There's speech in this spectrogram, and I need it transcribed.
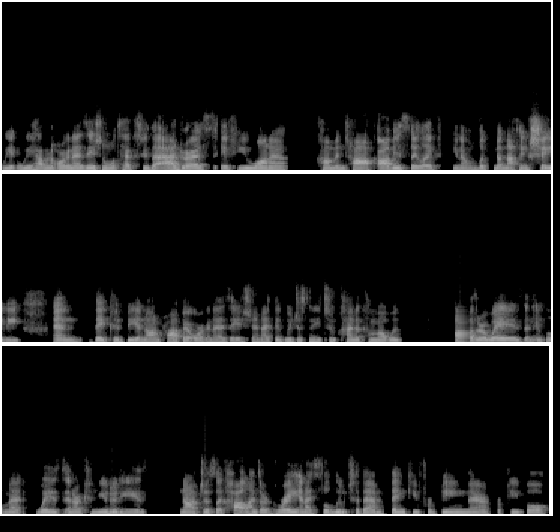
We, we have an organization, we'll text you the address if you want to come and talk. Obviously, like, you know, like no, nothing shady. And they could be a nonprofit organization. I think we just need to kind of come up with other ways and implement ways in our communities not just like hotlines are great and I salute to them. Thank you for being there for people.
